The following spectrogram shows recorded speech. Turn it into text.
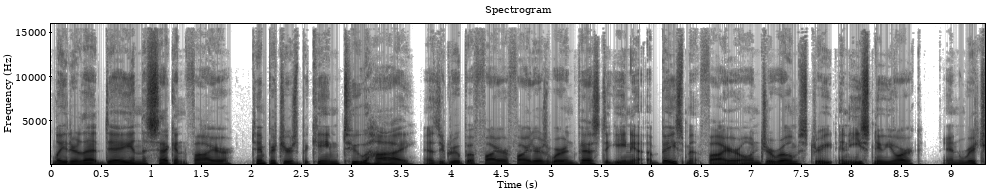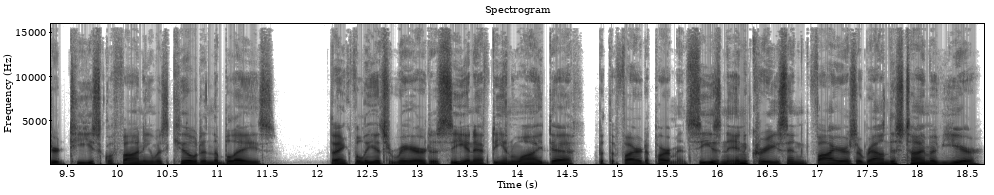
Later that day, in the second fire, temperatures became too high as a group of firefighters were investigating a basement fire on Jerome Street in East New York, and Richard T. Sclafani was killed in the blaze. Thankfully, it's rare to see an FDNY death, but the fire department sees an increase in fires around this time of year,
